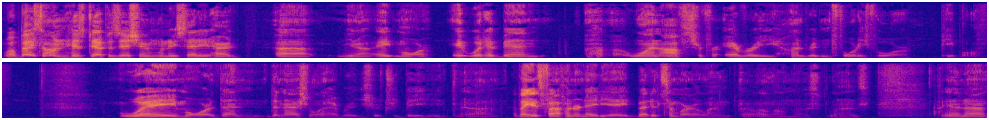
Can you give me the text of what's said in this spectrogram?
Well, based on his deposition, when he said he'd hired, uh, you know, eight more, it would have been one officer for every 144 people. Way more than the national average, which would be, uh, I think it's 588, but it's somewhere along along those lines. And uh,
